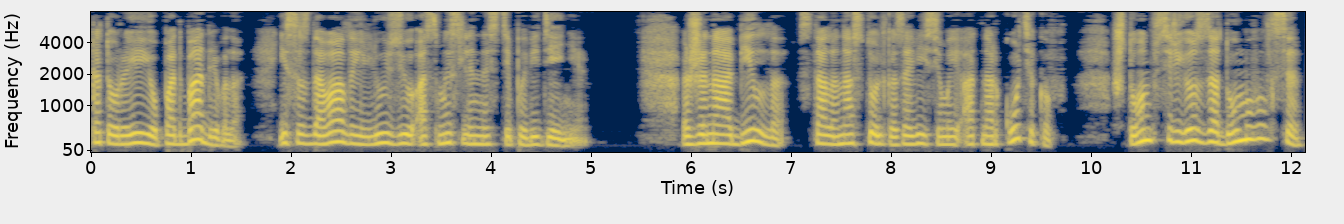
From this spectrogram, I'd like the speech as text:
которая ее подбадривала и создавала иллюзию осмысленности поведения. Жена Билла стала настолько зависимой от наркотиков, что он всерьез задумывался,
